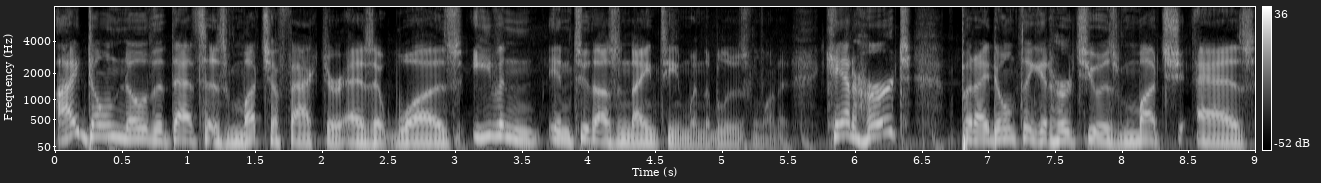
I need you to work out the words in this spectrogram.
I don't know that that's as much a factor as it was even in 2019 when the Blues won it. Can't hurt, but I don't think it hurts you as much as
